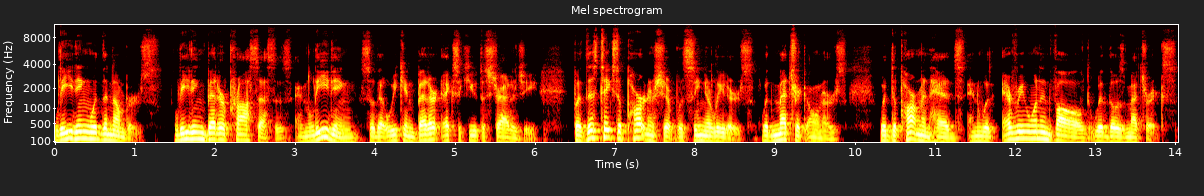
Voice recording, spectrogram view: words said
Leading with the numbers, leading better processes, and leading so that we can better execute the strategy. But this takes a partnership with senior leaders, with metric owners, with department heads, and with everyone involved with those metrics.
